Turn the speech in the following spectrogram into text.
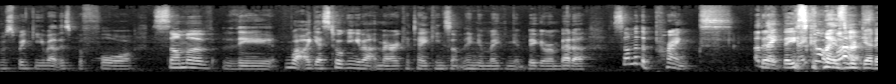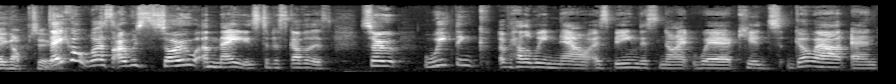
were speaking about this before. Some of the, well, I guess talking about America taking something and making it bigger and better, some of the pranks uh, that They- these they guys were getting up to. They got worse. I was so amazed to discover this. So we think of Halloween now as being this night where kids go out and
